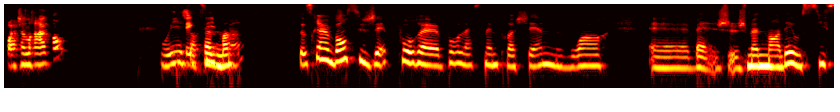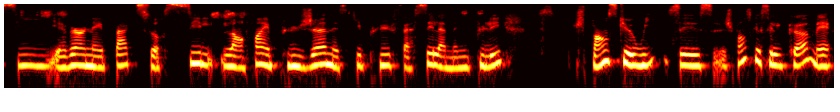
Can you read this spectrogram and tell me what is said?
prochaine rencontre. Oui, certainement. Ce serait un bon sujet pour, euh, pour la semaine prochaine, voir. Euh, ben, je, me demandais aussi s'il y avait un impact sur si l'enfant est plus jeune, est-ce qu'il est plus facile à manipuler? Je pense que oui, c'est, je pense que c'est le cas, mais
